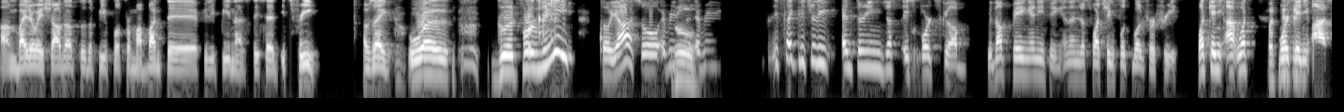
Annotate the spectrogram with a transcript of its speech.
Um, by the way, shout out to the people from Abante, Filipinas. They said it's free. I was like, well, good for me. So yeah, so every Bro. every, it's like literally entering just a sports club without paying anything and then just watching football for free. What can you? Uh, what But more can is, you ask?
